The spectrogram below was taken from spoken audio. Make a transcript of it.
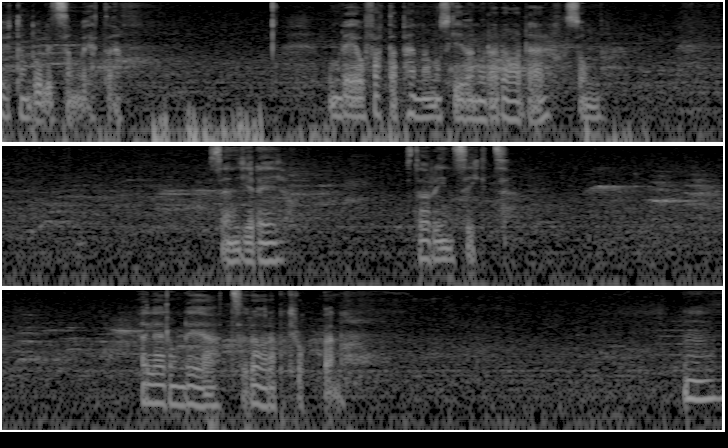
utan dåligt samvete. Om det är att fatta pennan och skriva några rader som sen ger dig större insikt. Eller om det är att röra på kroppen. Mm.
